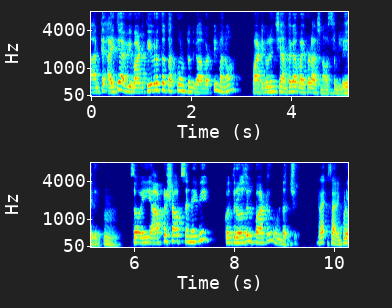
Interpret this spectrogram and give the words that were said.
అంటే అయితే అవి వాటి తీవ్రత తక్కువ ఉంటుంది కాబట్టి మనం వాటి గురించి అంతగా భయపడాల్సిన అవసరం లేదు. సో ఈ ఆఫ్టర్ షాక్స్ అనేవి కొద్ది రోజుల పాటు ఉండొచ్చు. రైట్ సార్ ఇప్పుడు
